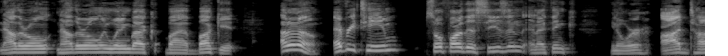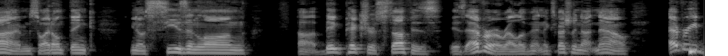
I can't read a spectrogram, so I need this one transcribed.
Now they're only, now they're only winning by by a bucket. I don't know. Every team so far this season, and I think you know we're odd times, so I don't think you know season long uh, big picture stuff is is ever irrelevant, especially not now. Every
